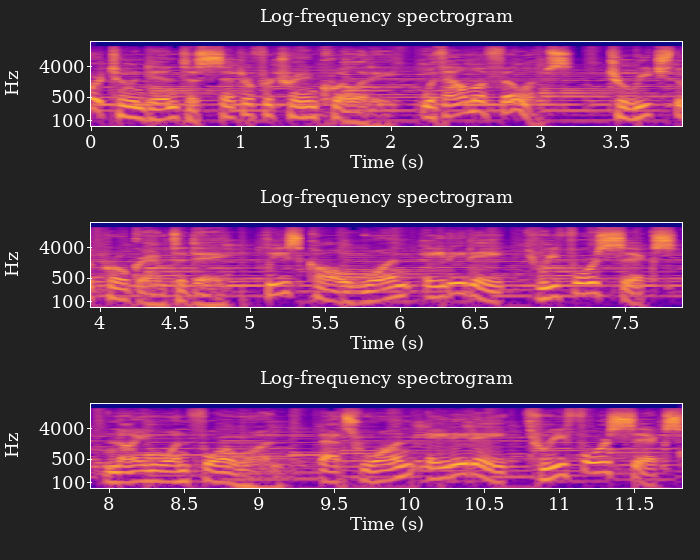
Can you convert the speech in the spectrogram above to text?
You are tuned in to Center for Tranquility with Alma Phillips. To reach the program today, please call 1 888 346 9141. That's 1 888 346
